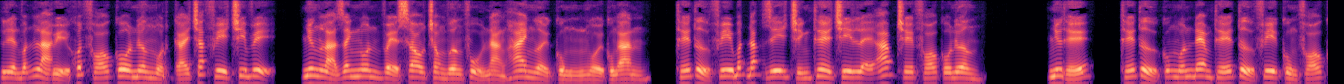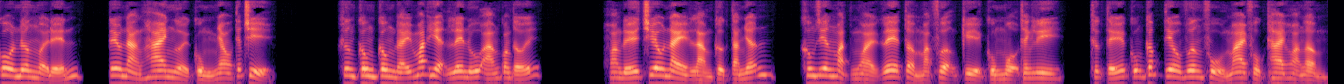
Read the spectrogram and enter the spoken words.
liền vẫn là hủy khuất phó cô nương một cái chắc phi chi vị, nhưng là danh ngôn về sau trong vương phủ nàng hai người cùng ngồi cùng ăn, thế tử phi bất đắc dĩ chính thê chi lệ áp chế phó cô nương. Như thế, thế tử cũng muốn đem thế tử phi cùng phó cô nương mời đến, tiêu nàng hai người cùng nhau tiếp chỉ. Khương công công đấy mắt hiện lên ú ám quang tới. Hoàng đế chiêu này làm cực tàn nhẫn, không riêng mặt ngoài ghê tởm mạc phượng kỳ cùng mộ thanh ly, thực tế cũng cấp tiêu vương phủ mai phục thai hoàng ẩm.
